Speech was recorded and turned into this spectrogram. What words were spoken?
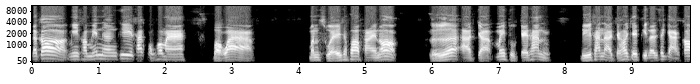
แล้วก็มีคอมเมนต์หนึ่งที่ทักผมเข้ามา บอกว่ามันสวยเฉพาะภายนอก หรืออาจจะไม่ถูกใจท่าน หรือท่านอาจจะเข้าใจผิดอะไรสักอย่างก็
